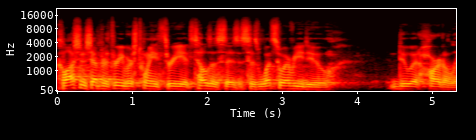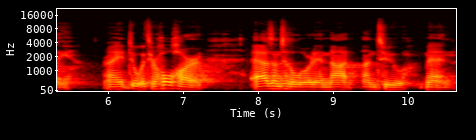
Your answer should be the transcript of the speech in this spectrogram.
Colossians chapter 3, verse 23, it tells us this. It says, Whatsoever you do, do it heartily, right? Do it with your whole heart as unto the Lord and not unto men,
